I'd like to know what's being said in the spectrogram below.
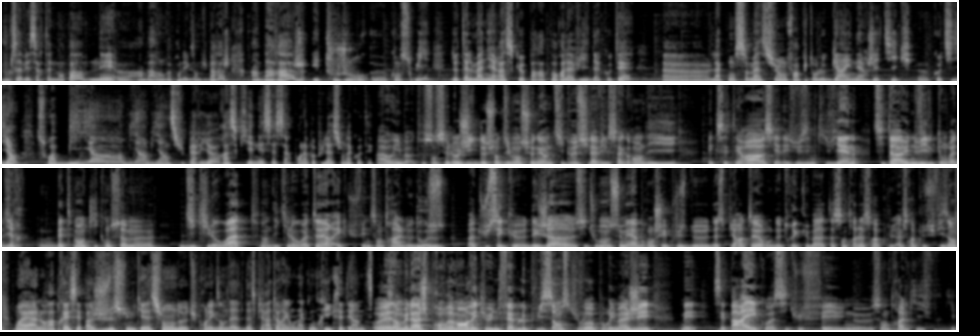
vous le savez certainement pas, mais euh, un bar, on va prendre l'exemple du barrage. Un barrage est toujours euh, construit de telle manière à ce que par rapport à la ville d'à côté, euh, la consommation, enfin plutôt le gain énergétique quotidien soit bien, bien, bien supérieur à ce qui est nécessaire pour la population d'à côté. Ah oui, bah, de toute façon c'est logique de surdimensionner un petit peu si la ville s'agrandit, etc. S'il y a des usines qui viennent, si tu as une ville on va dire, bêtement qui consomme 10 kW, enfin 10 kWh, et que tu fais une centrale de 12, bah tu sais que déjà, euh, si tout le monde se met à brancher plus d'aspirateurs ou de trucs, bah ta centrale elle sera plus, elle sera plus suffisante. Ouais, alors après, c'est pas juste une question de. Tu prends l'exemple d'a- d'aspirateur et on a compris que c'était un petit. Ouais, non, mais là, je prends vraiment avec une faible puissance, tu Ouais. vois, pour imager. Mais c'est pareil, quoi. Si tu fais une centrale qui, qui,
